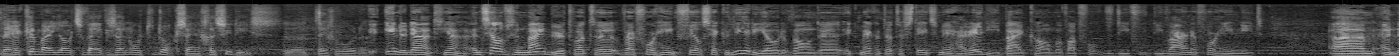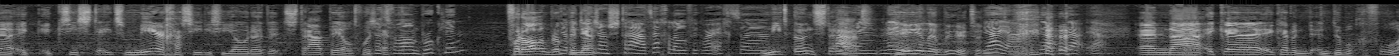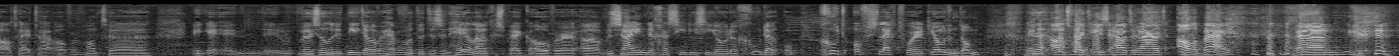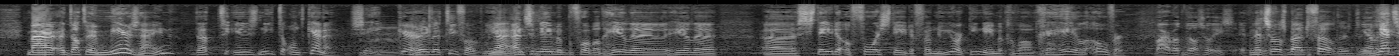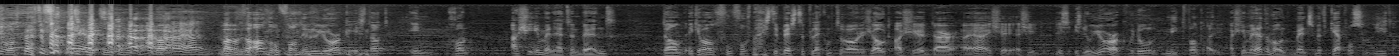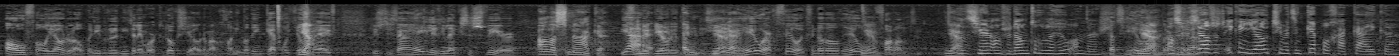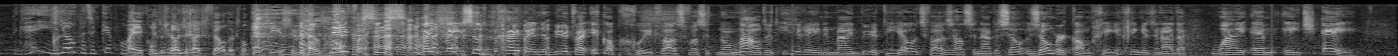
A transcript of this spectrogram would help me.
de herkenbare Joodse wijken zijn orthodox, zijn Hasidisch uh, tegenwoordig. Inderdaad, ja. En zelfs in mijn buurt, wat, uh, waar voorheen veel seculiere Joden woonden, ik merk dat er steeds meer Haredi bij komen. Wat voor, die, die waren er voorheen niet. Um, en ik, ik zie steeds meer Hasidische Joden. Het straatbeeld wordt. Is dat vooral in Brooklyn? Vooral in Brooklyn. Ja, dat is zo'n straat, hè, geloof ik, waar echt... Uh... Niet een straat, nee, hele buurten. Ja, ja, ja, ja, ja. En uh, ik, uh, ik heb een, een dubbel gevoel altijd daarover. Want uh, ik, we zullen het niet over hebben, want dit is een heel lang gesprek over... zijn de Hasidische Joden goede, goed of slecht voor het Jodendom? En het antwoord is uiteraard allebei. um, maar dat er meer zijn, dat is niet te ontkennen. Zeker. Relatief ook. Ja, en ze nemen bijvoorbeeld hele, hele steden of voorsteden van New York... die nemen gewoon geheel over. Maar wat wel zo is... Net zoals Buitenvelden. Ja, net zoals Buitenvelden. maar, maar wat wel altijd opvalt in New York is dat in, gewoon, als je in Manhattan bent... dan, ik heb altijd het gevoel, volgens mij is de beste plek om te wonen als Jood als je daar, uh, als je, als je, is, is New York. Ik bedoel, niet, want als je in Manhattan woont, mensen met keppels, je ziet overal Joden lopen. En die bedoel ik niet alleen maar orthodoxe Joden, maar ook gewoon iemand die een keppeltje ja. heeft. Dus het is daar een hele relaxte sfeer. Alle smaken ja, van het Jodendom. En zie je daar heel erg veel. Ik vind dat altijd heel opvallend. Ja. Dat is hier in Amsterdam toch wel heel anders. Dat is heel anders. Als, zelfs als ik een Jood zie met een keppel ga kijken, denk ik, hé, hey, een Jood met een keppel. Maar je komt dus nooit in Buitenveldert, want daar zie je ze wel. nee, precies. maar, maar, je zult het begrijpen, in de buurt waar ik opgegroeid was, was het normaal dat iedereen in mijn buurt die Joods was, als ze naar de zomerkamp gingen, gingen ze naar de YMHA.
